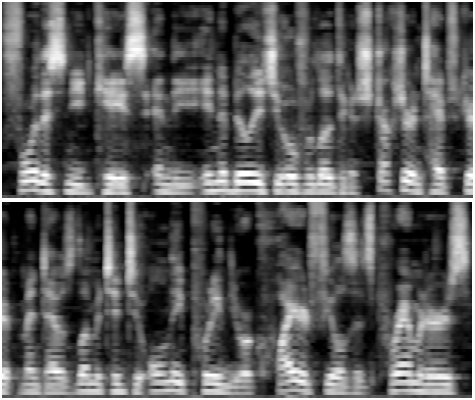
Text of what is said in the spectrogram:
for this need case, and the inability to overload the constructor in TypeScript meant I was limited to only putting the required fields as parameters,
